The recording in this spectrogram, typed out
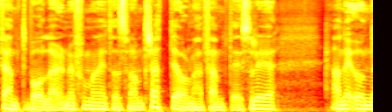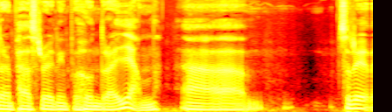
50 bollar. Nu får man inte ens fram 30 av de här 50. Så det är, han är under en pass rating på 100 igen. Uh, så det,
